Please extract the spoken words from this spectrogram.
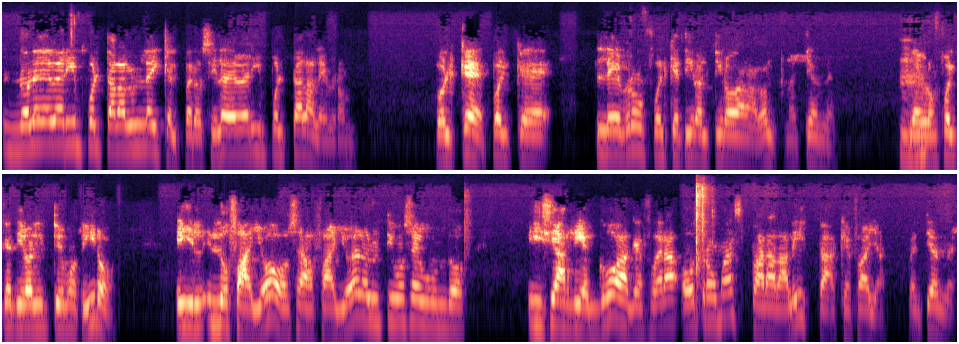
no le debería importar a los Lakers, pero sí le debería importar a LeBron. ¿Por qué? Porque LeBron fue el que tiró el tiro ganador, ¿me entiendes? LeBron fue el que tiró el último tiro y lo falló, o sea, falló en el último segundo y se arriesgó a que fuera otro más para la lista que falla, ¿me entiendes?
